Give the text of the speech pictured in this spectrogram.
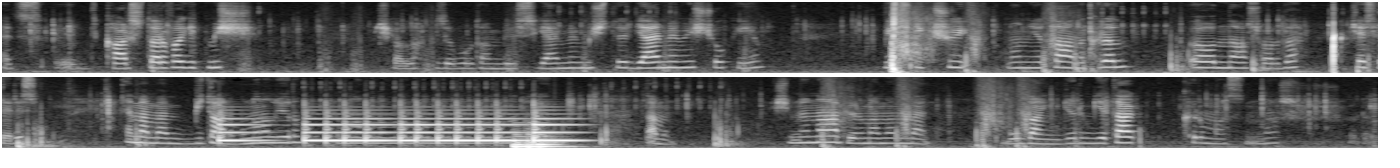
Evet, e, karşı tarafa gitmiş. İnşallah bize buradan birisi gelmemiştir. Gelmemiş çok iyi. Biz ilk şu onun yatağını kıralım. Ondan sonra da keseriz. Hemen ben bir tane bundan alıyorum. Tamam. Şimdi ne yapıyorum hemen ben. Buradan gidiyorum. Yatak kırmasınlar. Şöyle.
